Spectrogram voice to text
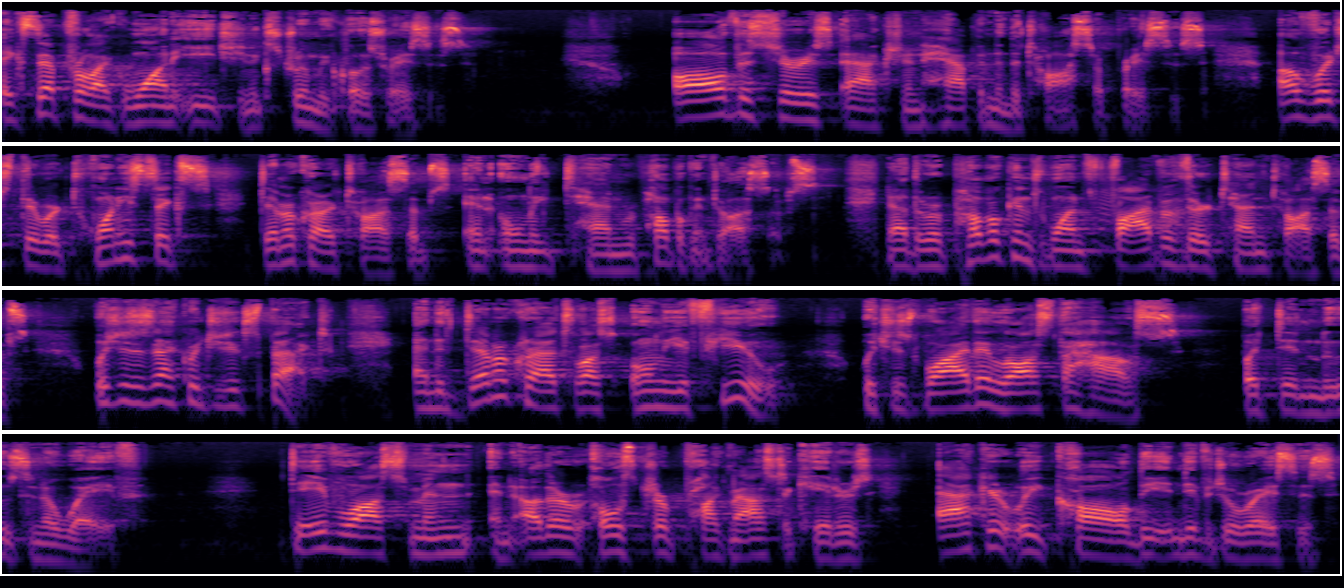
except for like one each in extremely close races. All the serious action happened in the toss up races, of which there were 26 Democratic toss ups and only 10 Republican toss ups. Now, the Republicans won five of their 10 toss ups, which is exactly what you'd expect. And the Democrats lost only a few, which is why they lost the House but didn't lose in a wave. Dave Wasserman and other pollster prognosticators accurately called the individual races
